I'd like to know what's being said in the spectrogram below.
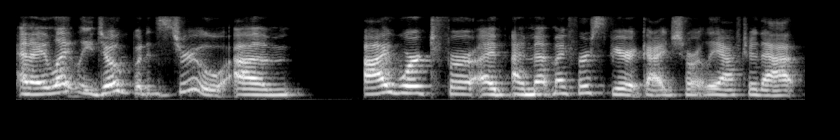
And I lightly joke, but it's true. Um, I worked for, I, I met my first spirit guide shortly after that.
